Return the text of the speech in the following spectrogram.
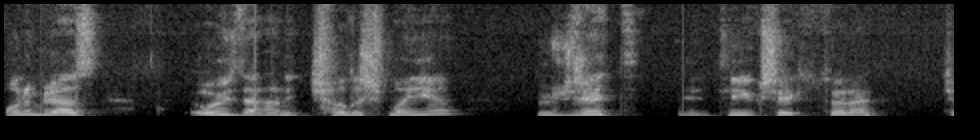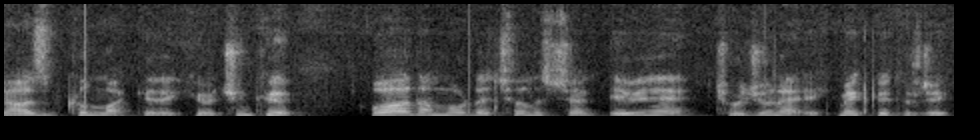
Onu biraz o yüzden hani çalışmayı ücreti yüksek tutarak cazip kılmak gerekiyor. Çünkü o adam orada çalışacak, evine, çocuğuna ekmek götürecek.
